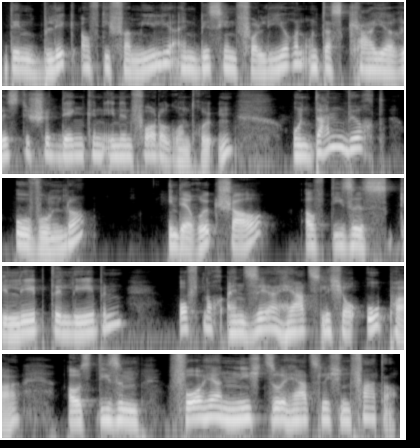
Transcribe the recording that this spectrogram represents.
den Blick auf die Familie ein bisschen verlieren und das karrieristische Denken in den Vordergrund rücken. Und dann wird, oh Wunder, in der Rückschau auf dieses gelebte Leben oft noch ein sehr herzlicher Opa aus diesem vorher nicht so herzlichen Vater.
